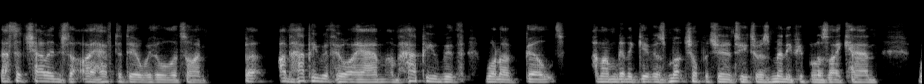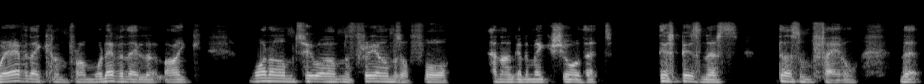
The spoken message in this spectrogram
that's a challenge that I have to deal with all the time. But I'm happy with who I am. I'm happy with what I've built, and I'm going to give as much opportunity to as many people as I can, wherever they come from, whatever they look like, one arm, two arms, three arms, or four and I'm going to make sure that this business doesn't fail. That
